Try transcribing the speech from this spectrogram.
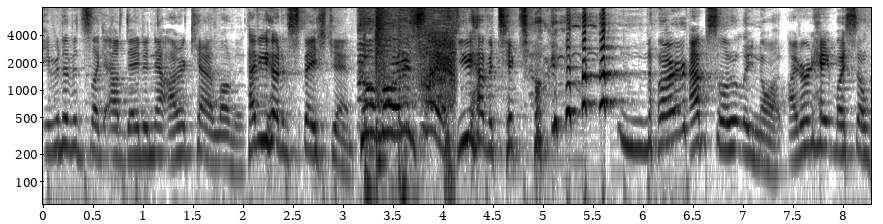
even if it's like outdated now, I don't care. I love it. Have you heard of Space Jam? On and slam. Do you have a TikTok? no, absolutely not. I don't hate myself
